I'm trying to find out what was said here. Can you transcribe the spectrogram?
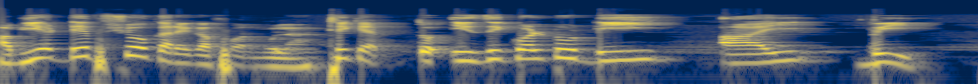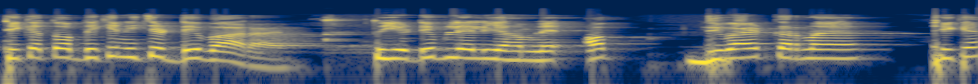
अब ये डिप शो करेगा फॉर्मूला, ठीक है? तो is equal to D I B ठीक है? तो अब देखिए नीचे डिब आ रहा है। तो ये डिब ले लिया हमने। अब डिवाइड करना है। ठीक है?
